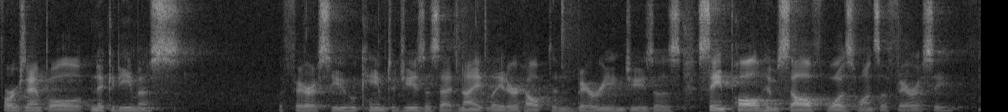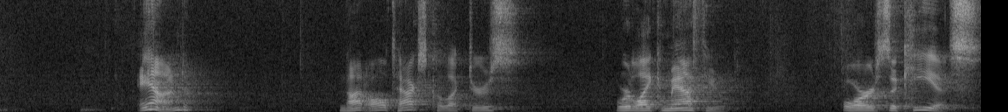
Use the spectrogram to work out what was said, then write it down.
For example, Nicodemus, the Pharisee who came to Jesus at night, later helped in burying Jesus. St. Paul himself was once a Pharisee. And not all tax collectors were like Matthew or Zacchaeus,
